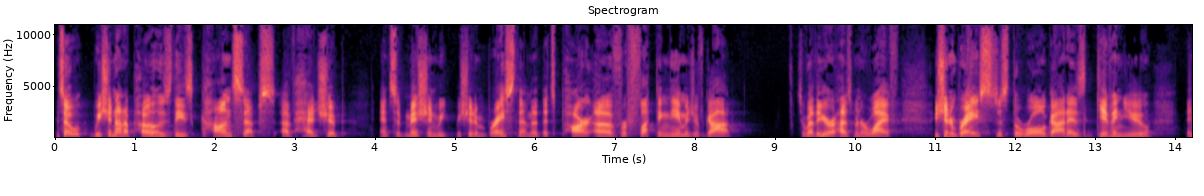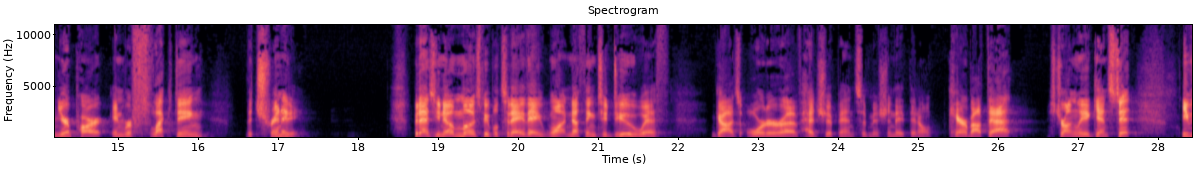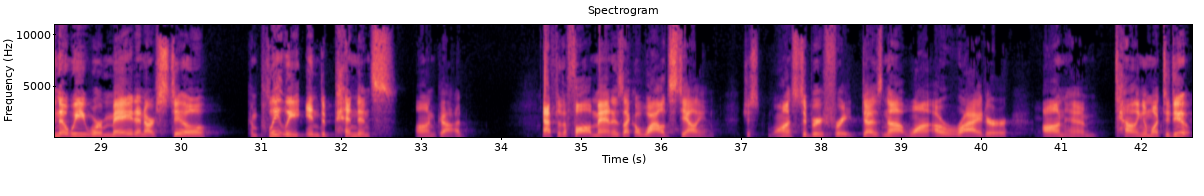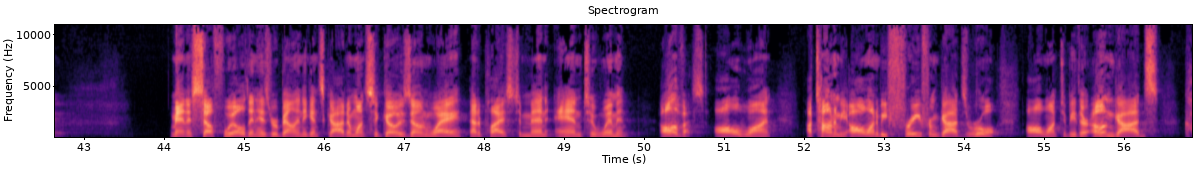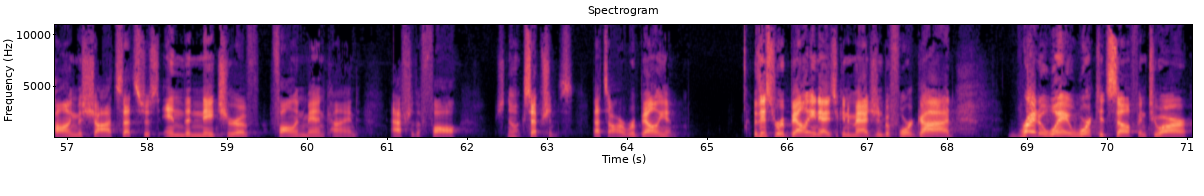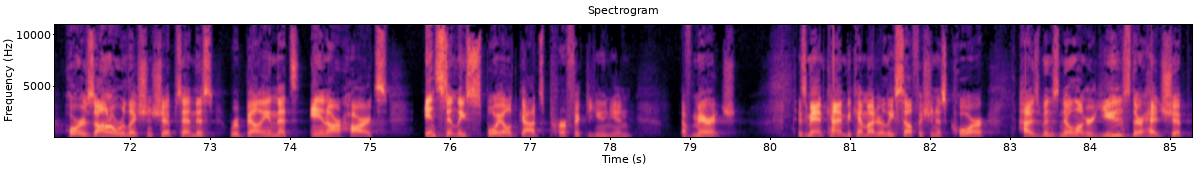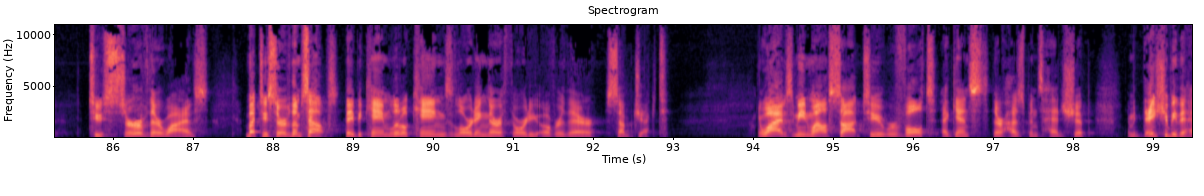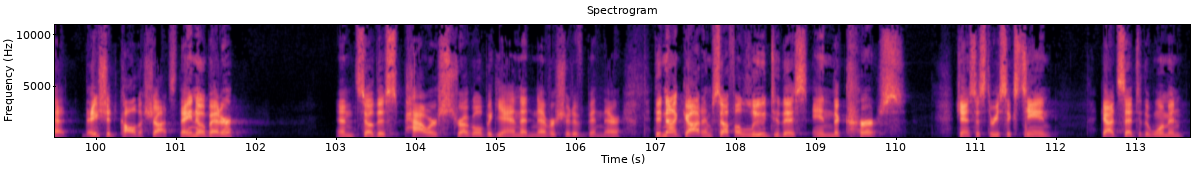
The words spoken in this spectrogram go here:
And so we should not oppose these concepts of headship and submission. We, we should embrace them. That's part of reflecting the image of God. So whether you're a husband or wife, you should embrace just the role God has given you and your part in reflecting the Trinity. But as you know, most people today, they want nothing to do with God's order of headship and submission. They, they don't care about that, strongly against it. Even though we were made and are still completely independent on God, after the fall, man is like a wild stallion, just wants to be free, does not want a rider on him telling him what to do. Man is self willed in his rebellion against God and wants to go his own way. That applies to men and to women. All of us all want autonomy, all want to be free from God's rule, all want to be their own gods, calling the shots. That's just in the nature of fallen mankind after the fall. There's no exceptions. That's our rebellion. But this rebellion, as you can imagine, before God, right away worked itself into our horizontal relationships, and this rebellion that's in our hearts instantly spoiled God's perfect union of marriage. As mankind became utterly selfish in his core, husbands no longer used their headship to serve their wives, but to serve themselves. They became little kings lording their authority over their subject. The wives, meanwhile, sought to revolt against their husband's headship. I mean, they should be the head, they should call the shots. They know better. And so this power struggle began that never should have been there. Did not God himself allude to this in the curse? Genesis 3:16, God said to the woman,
